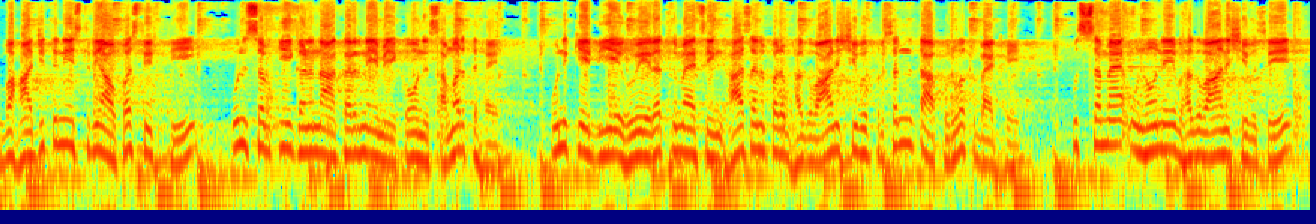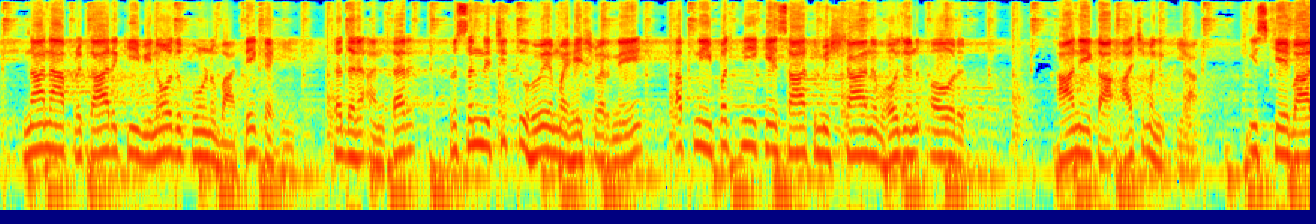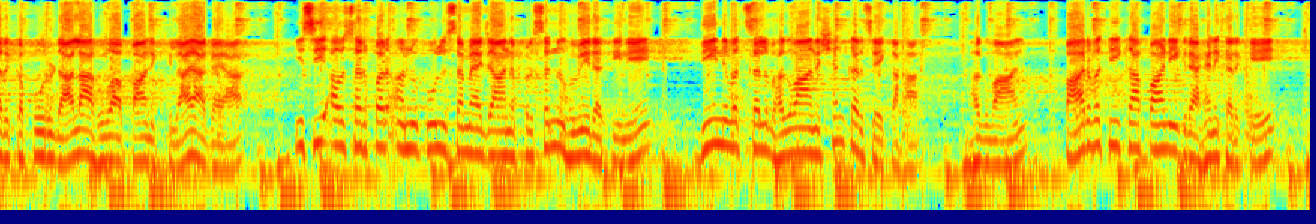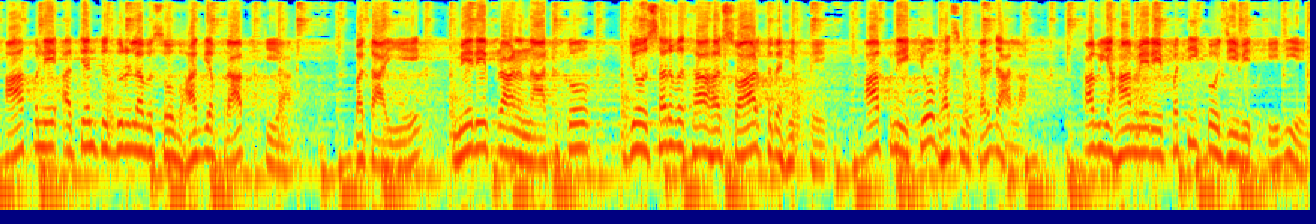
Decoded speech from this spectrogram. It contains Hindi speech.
वहाँ जितनी स्त्रियाँ उपस्थित थी, उन सब की गणना करने में कौन समर्थ है? उनके दिए हुए रत्नमय सिंहासन पर भगवान शिव प्रसन्नता पूर्वक बैठे। उस समय उन्होंने भगवान शिव से नाना प्रकार की विनोदपूर्ण बातें कही। तदन अंतर प्रसन्न चित्त हुए महेश्वर ने अपनी पत्नी के साथ मिष्ठान भोजन और खाने का आचमन किया। इसके बाद कपूर डाला हुआ पान खिलाया गया। इसी अवसर पर अनुकूल समय जान प्रसन्न हुई रति ने दीन वत्सल भगवान शंकर से कहा, भगवान, पार्वती का पानी ग्रहण करके आपने अत्यंत दुर्लभ सौभाग्य प्राप्त किया। बताइए, मेरे प्राणनाथ को, जो सर्वथा स्वार्थ रहित थे, आपने क्यों भस्म कर डाला? अब यहाँ मेरे पति को जीवित कीजिए।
